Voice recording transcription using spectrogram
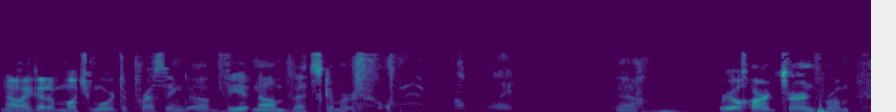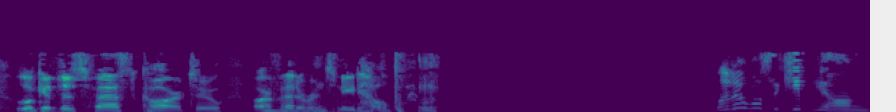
Now I got a much more depressing uh, Vietnam vets commercial. Oh boy. yeah, real hard turn from look at this fast car to our veterans need help. Pluto wants to keep you on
